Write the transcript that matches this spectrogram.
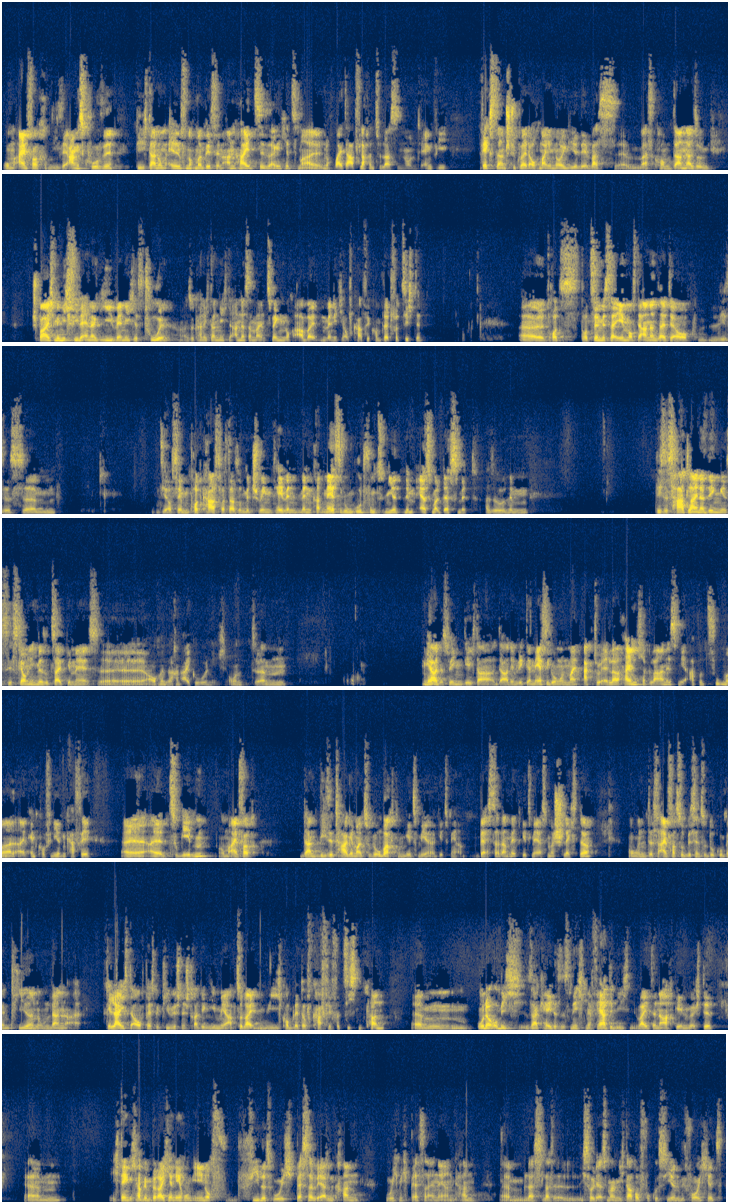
um einfach diese Angstkurve, die ich dann um elf noch mal ein bisschen anheize, sage ich jetzt mal, noch weiter abflachen zu lassen und irgendwie wächst da ein Stück weit auch meine Neugierde, was, äh, was kommt dann. Also spare ich mir nicht viel Energie, wenn ich es tue. Also kann ich dann nicht anders an meinen Zwängen noch arbeiten, wenn ich auf Kaffee komplett verzichte. Äh, trotz, trotzdem ist da eben auf der anderen Seite auch dieses, ähm, die aus dem Podcast, was da so mitschwingt, hey, wenn, wenn gerade Mäßigung gut funktioniert, nimm erstmal das mit. Also nimm dieses Hardliner-Ding ist, ist glaube ich, nicht mehr so zeitgemäß, äh, auch in Sachen Alkohol nicht. Und ähm, ja, deswegen gehe ich da, da den Weg der Mäßigung und mein aktueller heimlicher Plan ist, mir ab und zu mal einen entkoffinierten Kaffee äh, äh, zu geben, um einfach dann diese Tage mal zu beobachten. Geht's mir, geht's mir besser damit? Geht's mir erstmal schlechter? Und das einfach so ein bisschen zu dokumentieren, um dann äh, vielleicht auch perspektivisch eine Strategie mehr abzuleiten, wie ich komplett auf Kaffee verzichten kann. Ähm, oder ob ich sage, hey, das ist nicht eine Fährte, die ich weiter nachgehen möchte. Ähm, ich denke, ich habe im Bereich Ernährung eh noch vieles, wo ich besser werden kann, wo ich mich besser ernähren kann. Ähm, lass, lass, ich sollte erstmal mich darauf fokussieren, bevor ich jetzt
